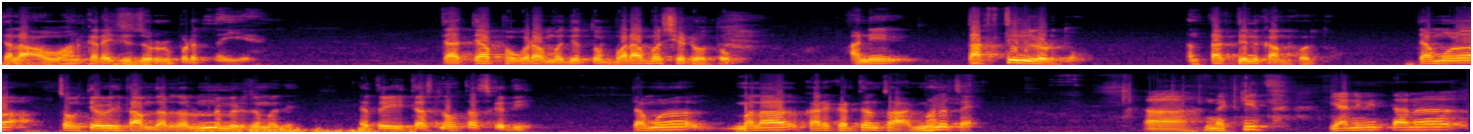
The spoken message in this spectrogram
त्याला आव्हान करायची जरूर पडत नाही आहे त्या त्या प्रोग्राममध्ये तो बराबर सेट होतो आणि ताकदीनं लढतो आणि ताकदीनं काम करतो. त्यामुळं चौथ्या वेळी इथं आमदार झालो ना मिरजमध्ये. त्याचा इतिहास नव्हताच कधी. त्यामुळं मला कार्यकर्त्यांचा अभिमानच आहे. नक्कीच. या निमित्तानं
